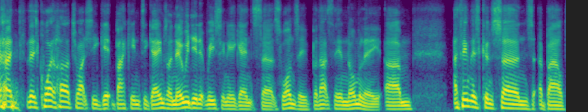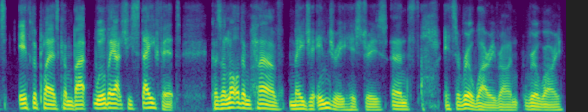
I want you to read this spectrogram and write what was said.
And it's quite hard to actually get back into games. I know we did it recently against uh, Swansea, but that's the anomaly. Um, I think there's concerns about if the players come back, will they actually stay fit? Because a lot of them have major injury histories, and oh, it's a real worry, Ryan. Real worry.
